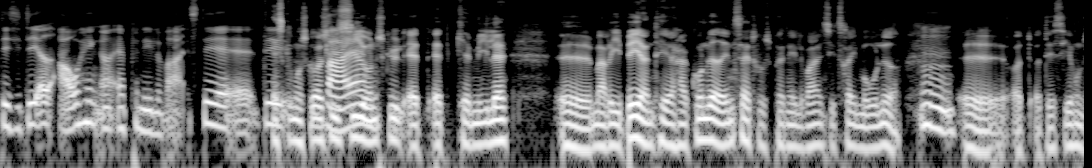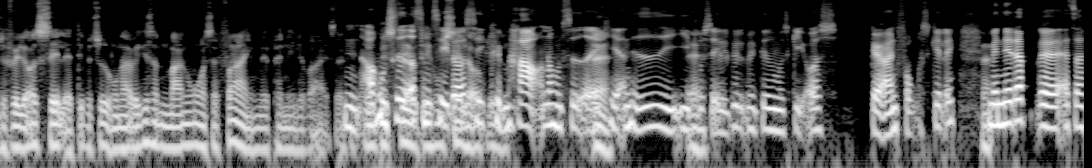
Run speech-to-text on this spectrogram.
decideret afhænger af Pernille Weiss. Det, det jeg skal måske også lige sige undskyld, at, at Camilla øh, Marie Berendt her har kun været ansat hos Pernille Weiss i tre måneder. Mm. Øh, og, og det siger hun selvfølgelig også selv, at det betyder, at hun har ikke sådan mange års erfaring med Pernille Weiss. Og, mm, og hun sidder sådan set også i København, og hun sidder ja. ikke hernede i, i ja. Bruxelles, hvilket måske også gør en forskel. Ikke? Ja. Men netop, øh, altså,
